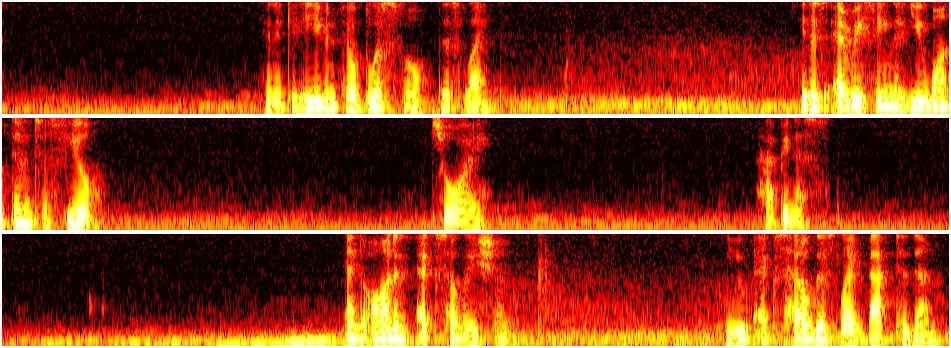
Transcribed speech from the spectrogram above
And it could even feel blissful, this light. It is everything that you want them to feel joy, happiness. And on an exhalation, you exhale this light back to them.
